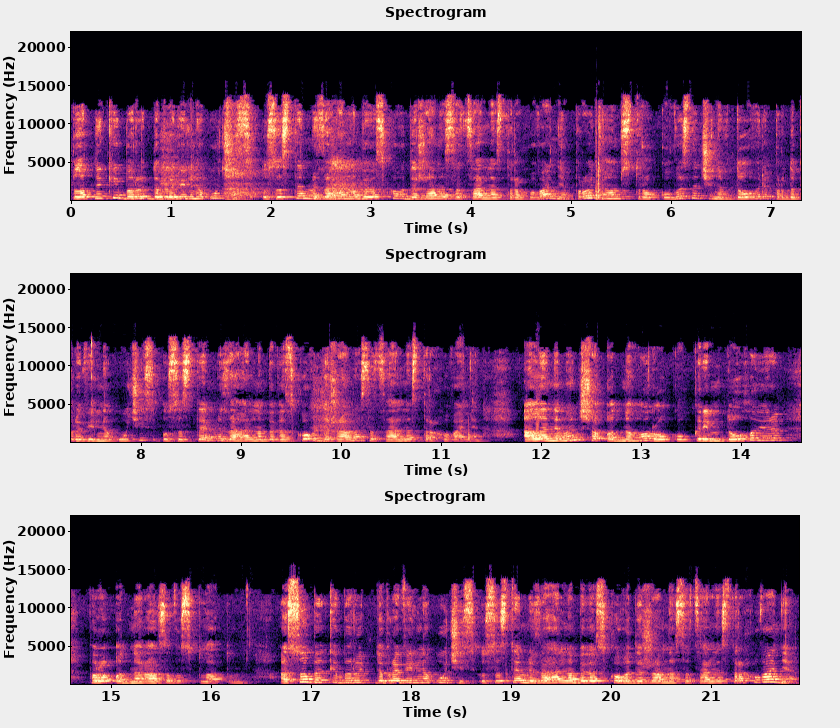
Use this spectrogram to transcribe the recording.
Платники беруть добровільну участь у системі загальнообов'язкового державного соціального страхування протягом строку, визначеного в договорі про добровільну участь у системі загальнообов'язкового державного соціального страхування, але не менше одного року, крім договорів про одноразову сплату. Особи, які беруть добровільну участь у системі загальнообов'язкового державного соціального страхування,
